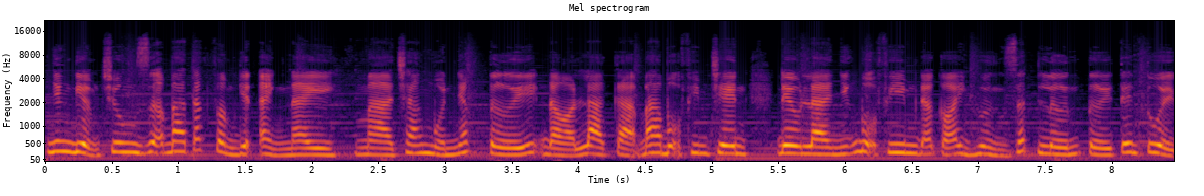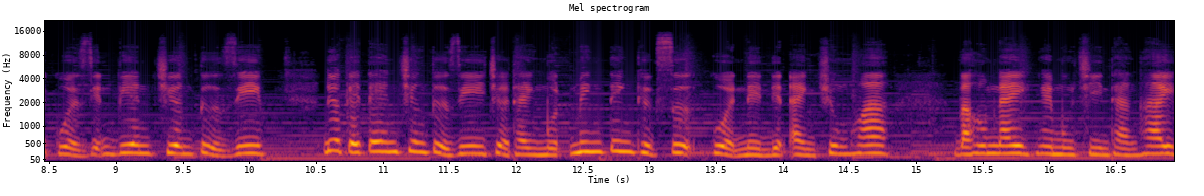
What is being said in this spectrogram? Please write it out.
Nhưng điểm chung giữa ba tác phẩm điện ảnh này mà Trang muốn nhắc tới đó là cả ba bộ phim trên đều là những bộ phim đã có ảnh hưởng rất lớn tới tên tuổi của diễn viên Trương Tử Di, đưa cái tên Trương Tử Di trở thành một minh tinh thực sự của nền điện ảnh Trung Hoa. Và hôm nay, ngày 9 tháng 2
